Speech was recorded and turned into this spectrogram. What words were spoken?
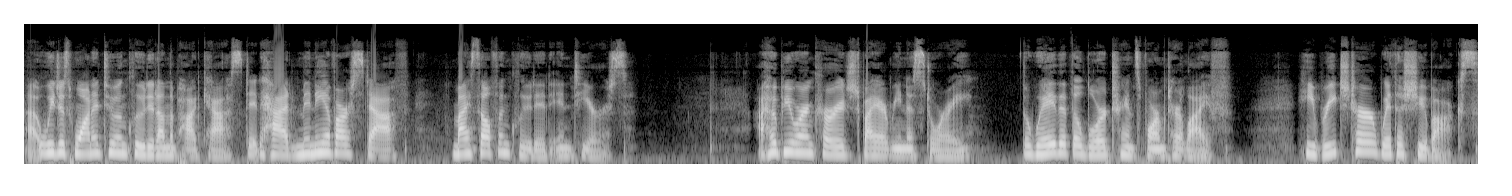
Uh, we just wanted to include it on the podcast. It had many of our staff, myself included, in tears. I hope you were encouraged by Irina's story, the way that the Lord transformed her life. He reached her with a shoebox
